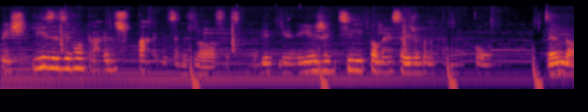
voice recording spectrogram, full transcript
Pesquisas e vontades pares as nossas, sabe? E aí a gente começa a esbarrar com Zenon,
